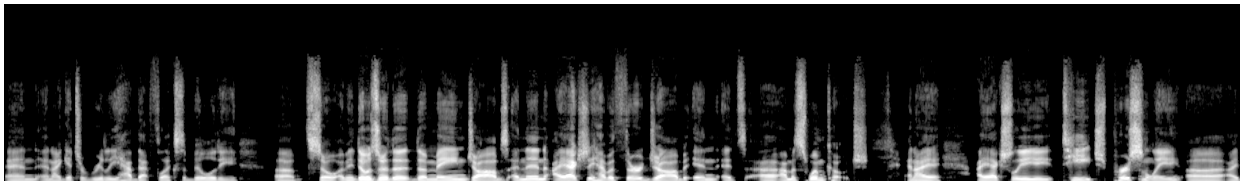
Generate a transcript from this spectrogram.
and and I get to really have that flexibility. Uh, so I mean, those are the the main jobs, and then I actually have a third job, and it's uh, I'm a swim coach, and I I actually teach personally. Uh, I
